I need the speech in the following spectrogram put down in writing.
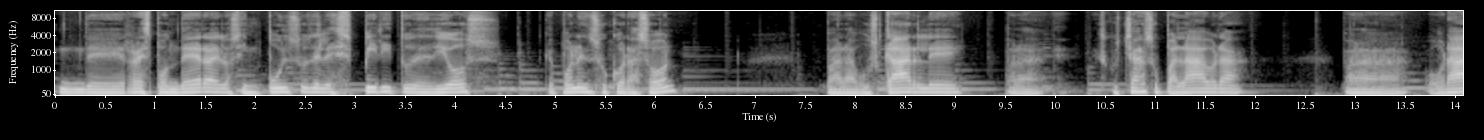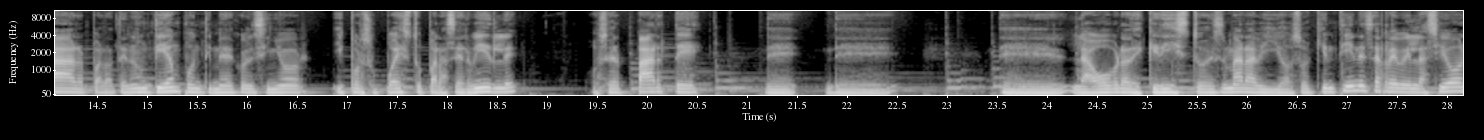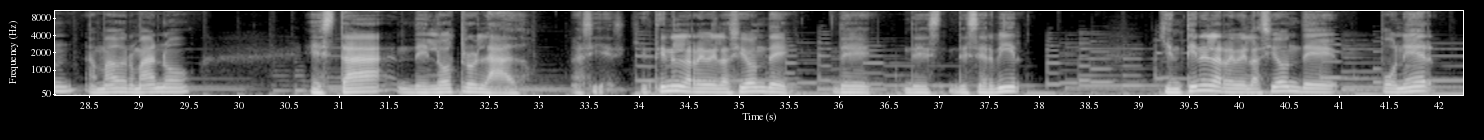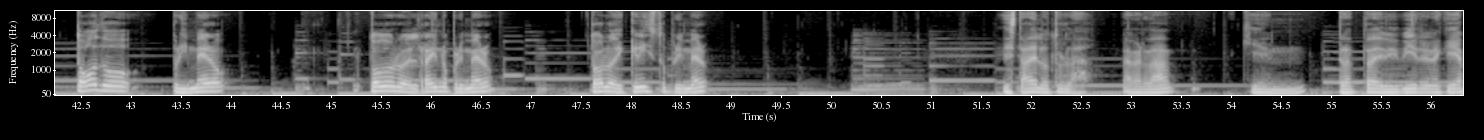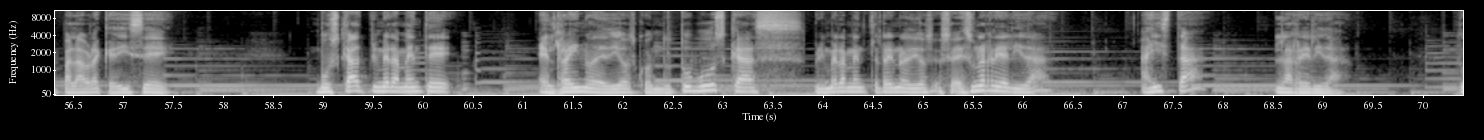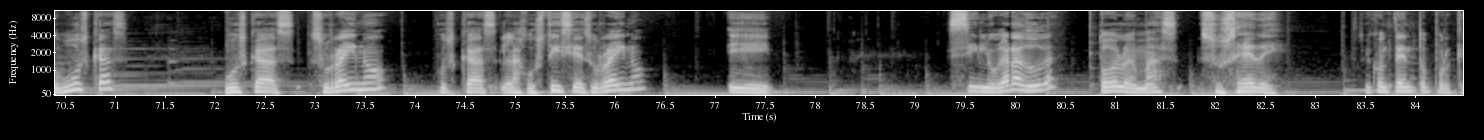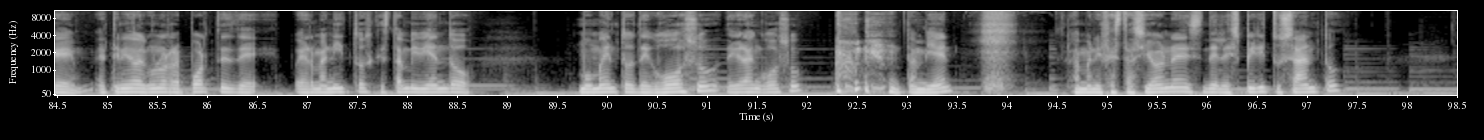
de responder a los impulsos del Espíritu de Dios que pone en su corazón para buscarle, para escuchar su palabra, para orar, para tener un tiempo en con el Señor y por supuesto para servirle o ser parte de, de, la obra de Cristo. Es maravilloso. Quien tiene esa revelación, amado hermano, está del otro lado. Así es. Quien tiene la revelación de, de, de servir, quien tiene la revelación de poner todo primero, todo lo del reino primero, todo lo de Cristo primero, está del otro lado. La verdad, quien trata de vivir en aquella palabra que dice, buscad primeramente el reino de Dios. Cuando tú buscas primeramente el reino de Dios, es una realidad. Ahí está la realidad. Tú buscas, buscas su reino, buscas la justicia de su reino y sin lugar a duda, todo lo demás sucede. Estoy contento porque he tenido algunos reportes de hermanitos que están viviendo momentos de gozo, de gran gozo. También las manifestaciones del Espíritu Santo.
